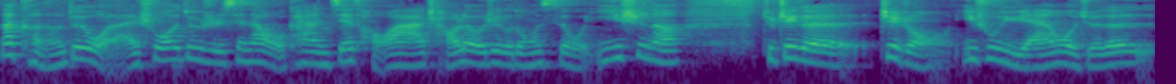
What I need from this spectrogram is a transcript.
那可能对我来说，就是现在我看街头啊、潮流这个东西，我一是呢，就这个这种艺术语言，我觉得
